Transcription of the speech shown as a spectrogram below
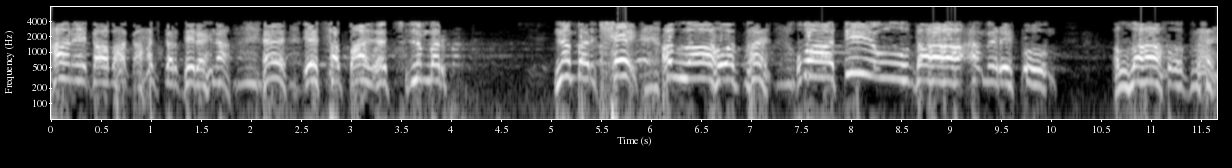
خانے کعبہ کا حج کرتے رہنا۔ یہ سب نمبر نمبر چھ، اللہ اکبر واتی امر تم اللہ اکبر،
